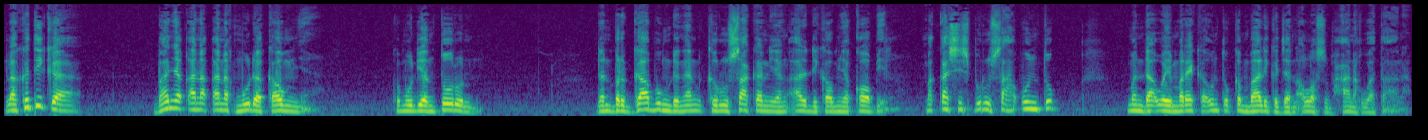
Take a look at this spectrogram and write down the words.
Lah ketika banyak anak-anak muda kaumnya kemudian turun dan bergabung dengan kerusakan yang ada di kaumnya Qabil, maka Sis berusaha untuk mendakwai mereka untuk kembali ke jalan Allah Subhanahu wa taala.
